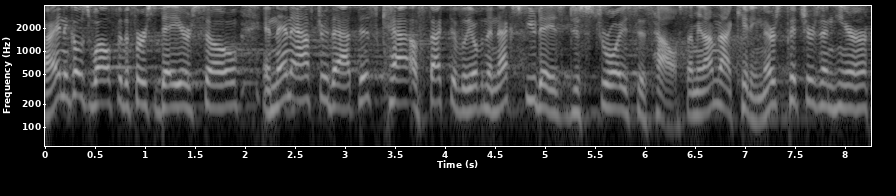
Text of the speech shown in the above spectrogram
All right, and it goes well for the first day or so. And then after that, this cat effectively, over the next few days, destroys his house. I mean, I'm not kidding. There's pictures in here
